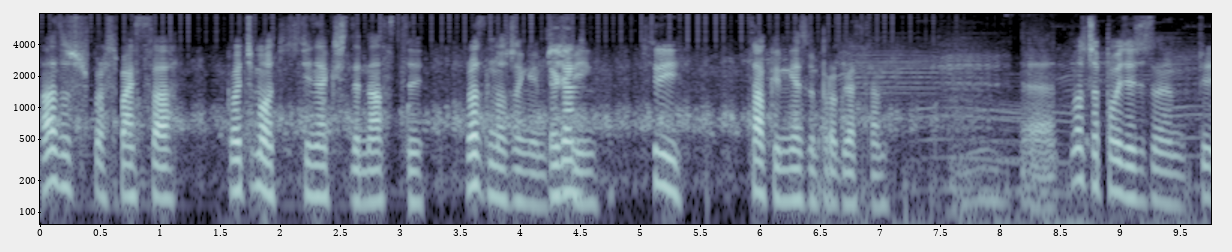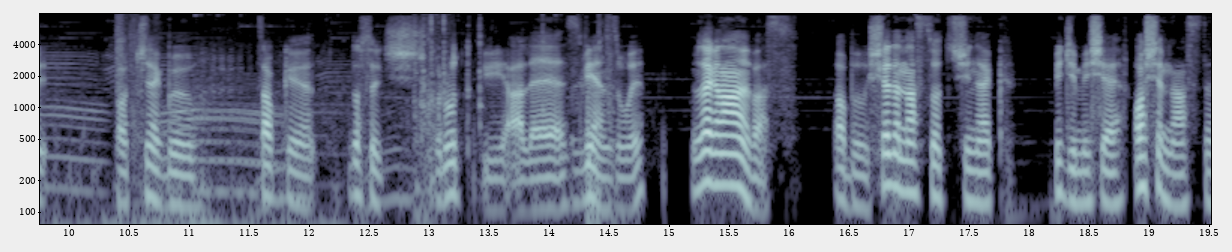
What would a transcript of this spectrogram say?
A cóż, proszę Państwa, kończymy odcinek 17 rozmnożeniem Czekaj. świń, czyli całkiem niezłym progresem. E, można powiedzieć, że ten pi- odcinek był całkiem dosyć krótki, ale zwięzły. Żegnamy Was. To był 17 odcinek. Widzimy się w 18.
